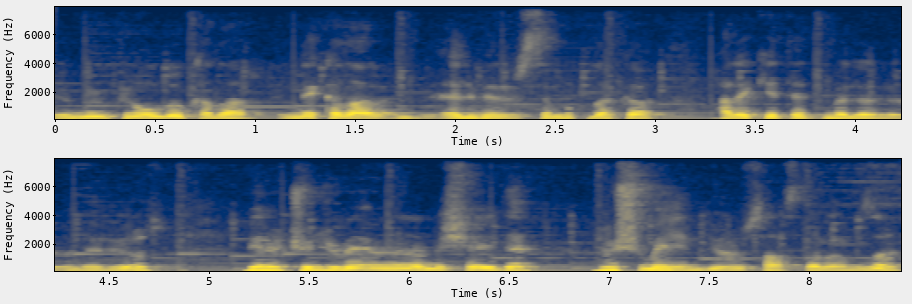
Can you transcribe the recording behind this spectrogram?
E, mümkün olduğu kadar ne kadar el verirse mutlaka hareket etmelerini öneriyoruz. Bir üçüncü ve en önemli şey de düşmeyin diyoruz hastalarımıza.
